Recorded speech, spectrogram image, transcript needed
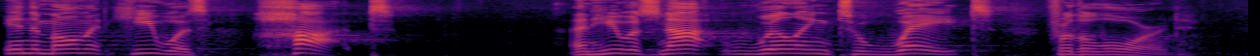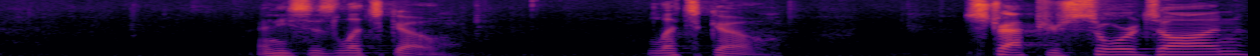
In the moment, he was hot, and he was not willing to wait for the Lord. And he says, Let's go. Let's go. Strap your swords on.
